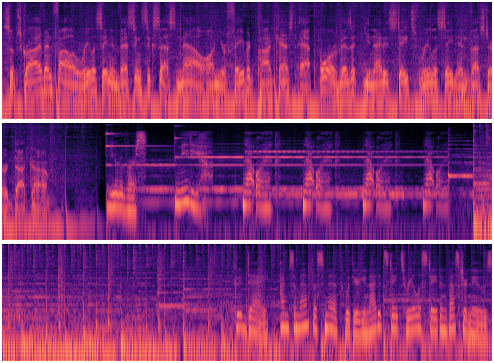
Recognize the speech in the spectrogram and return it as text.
Subscribe and follow Real Estate Investing Success now on your favorite podcast app or visit UnitedStatesRealEstateInvestor.com. Universe. Media. Network. Network. Network. Network. Good day, I'm Samantha Smith with your United States Real Estate Investor News.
